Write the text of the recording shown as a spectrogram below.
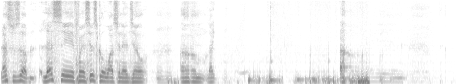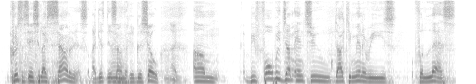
That's what's up. Let's say Francisco watching that joint, Mm-hmm. um, like, uh, Kristen said she likes the sound of this. Like this, this Mm. sounds like a good show. Um, before we jump into documentaries for less,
